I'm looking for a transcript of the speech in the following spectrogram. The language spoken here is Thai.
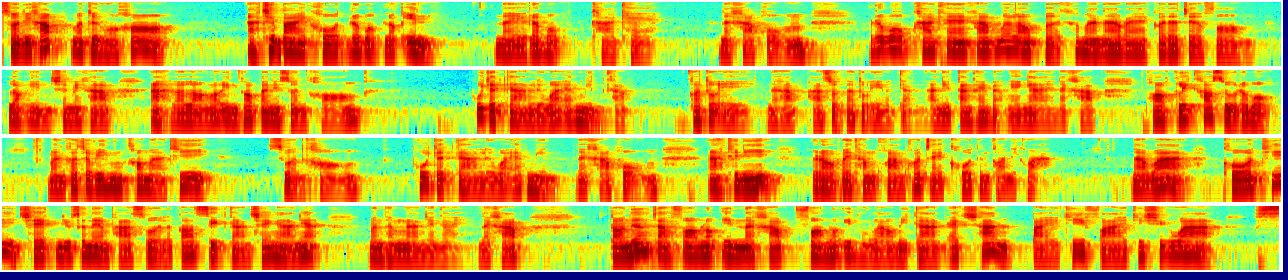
สวัสดีครับ มาถึงหัวข้ออธิบายโค้ดระบบล็อกอินในระบบคาแคร์นะครับผม ระบบคาแคร์ครับเมื่อเราเปิดเข้ามาหน้าแรกก็จะเจอฟอร์มล็อกอินใช่ไหมครับอะเราลองล็อกอินเข้าไปในส่วนของผู้จัดการหรือว่าแอดมินครับก็ตัว A นะครับพาสเวิร์ดก็ตัว A เหมือนกัน อันนี้ตั้งให้แบบง่าย ๆนะครับ พอคลิกเข้าสู่ระบบ มันก็จะวิ่งเข้ามาที่ส่วนของ ผู้จัดการหรือว่าแอดมินนะครับผมอะทีนี้เราไปทำความเข้าใจโค้ดกันก่อนดีกว่านะว่าโค้ดที่เช็ค username password แล้วก็สิทธิ์การใช้งานเนี่ยมันทำงานยังไงนะครับ ต่อเนื่องจากฟอร์มล็อกอินนะครับ ฟอร์มล็อกอินของเรามีการแอคชั่นไปที่ไฟล์ที่ชื่อว่า c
